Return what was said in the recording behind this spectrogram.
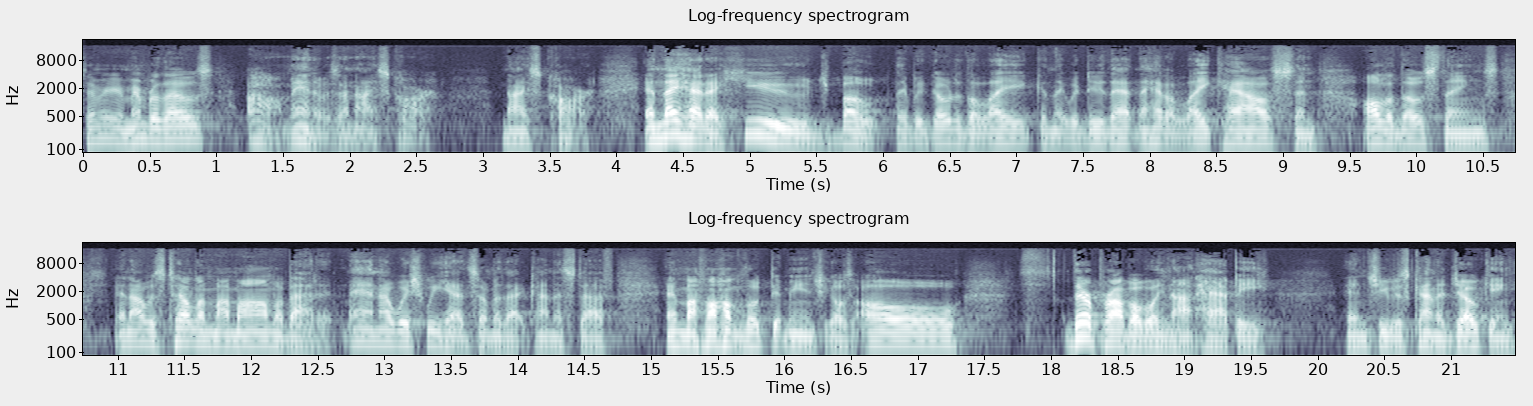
Some of you remember those? Oh man, it was a nice car. Nice car. And they had a huge boat. They would go to the lake and they would do that. And they had a lake house and all of those things. And I was telling my mom about it. Man, I wish we had some of that kind of stuff. And my mom looked at me and she goes, Oh, they're probably not happy. And she was kind of joking.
